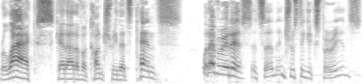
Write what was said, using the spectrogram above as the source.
relax, get out of a country that's tense, whatever it is. It's an interesting experience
